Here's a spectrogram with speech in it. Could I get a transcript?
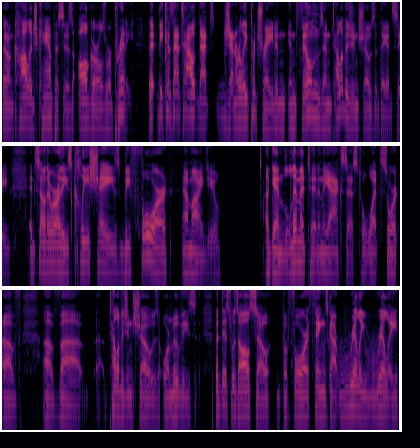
that on college campuses all girls were pretty. That because that's how that's generally portrayed in, in films and television shows that they had seen. And so there were these cliches before, now mind you, again, limited in the access to what sort of of uh, television shows or movies, but this was also before things got really, really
